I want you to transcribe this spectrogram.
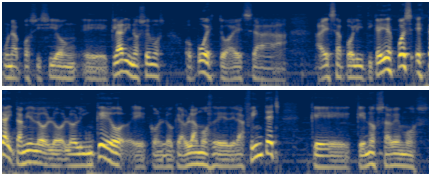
una posición eh, clara y nos hemos opuesto a esa a esa política. Y después está, y también lo, lo, linkeo eh, con lo que hablamos de, la fintech, que, que, no sabemos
